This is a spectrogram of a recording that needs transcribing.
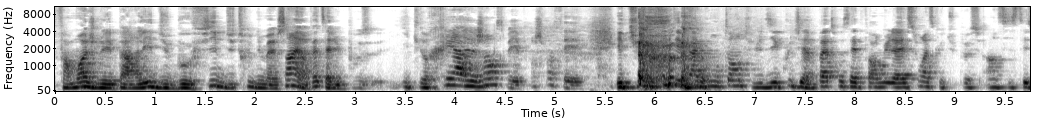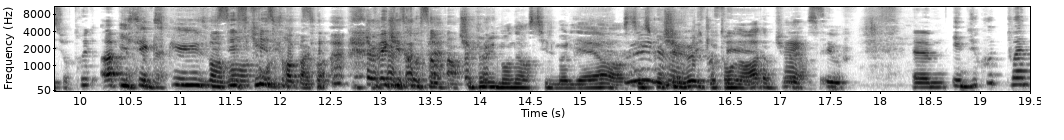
enfin moi je lui ai parlé du beau fib, du truc du machin, et en fait ça lui pose, il te réagence, mais franchement c'est. Et tu, si t'es pas content, tu lui dis écoute j'aime pas trop cette formulation, est-ce que tu peux insister sur truc? Hop. Il s'excuse. Il s'excuse. Pas quoi. Le mec est trop sympa. Tu peux lui demander un style Molière, style ce que tu veux, il te tournera comme tu veux. C'est ouf. Euh, et du coup, toi,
